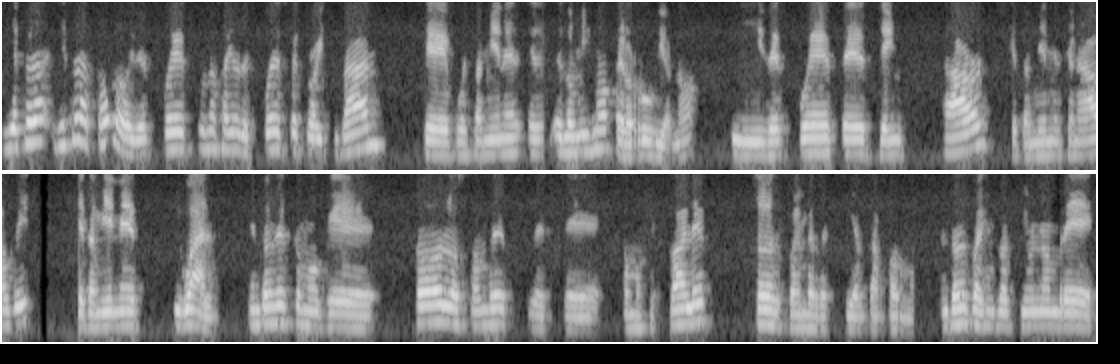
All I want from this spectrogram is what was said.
y, eso era, y eso era todo. Y después, unos años después, fue Troy Sivan, que pues también es, es, lo mismo, pero rubio, ¿no? Y después es James Charles, que también menciona Aldrich, que también es igual. Entonces, como que todos los hombres este, homosexuales solo se pueden ver de cierta forma. Entonces, por ejemplo, si un hombre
